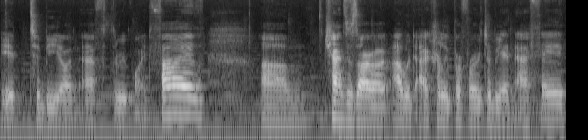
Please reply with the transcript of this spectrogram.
it to be on f3.5. Um, chances are I would actually prefer to be an f8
